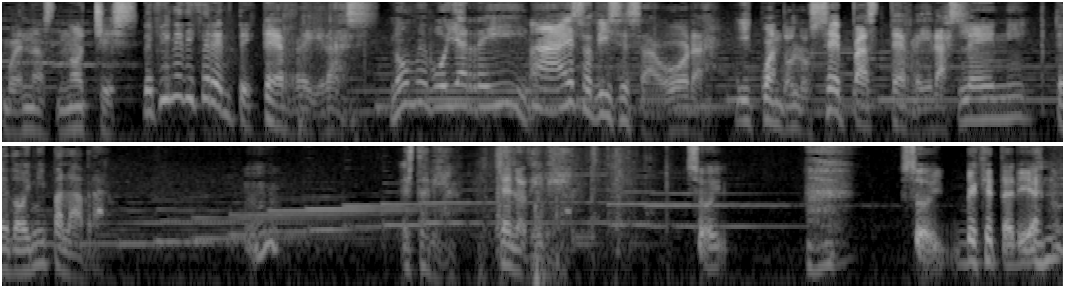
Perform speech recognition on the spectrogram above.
Buenas noches. Define diferente. Te reirás. No me voy a reír. Ah, eso dices ahora. Y cuando lo sepas, te reirás. Lenny, te doy mi palabra. Está bien, te lo diré. Soy... Soy vegetariano.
